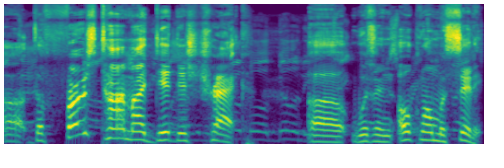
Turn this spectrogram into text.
Uh, the first time I did this track uh, was in Oklahoma City.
